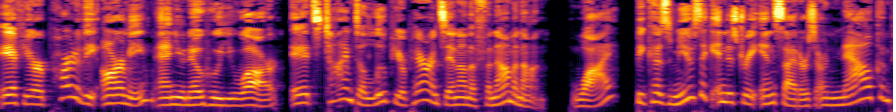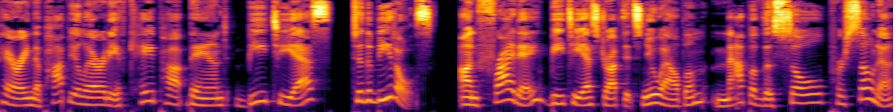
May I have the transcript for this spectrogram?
If you're part of the Army and you know who you are, it's time to loop your parents in on the phenomenon. Why? Because music industry insiders are now comparing the popularity of K pop band BTS to the Beatles. On Friday, BTS dropped its new album, Map of the Soul Persona,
